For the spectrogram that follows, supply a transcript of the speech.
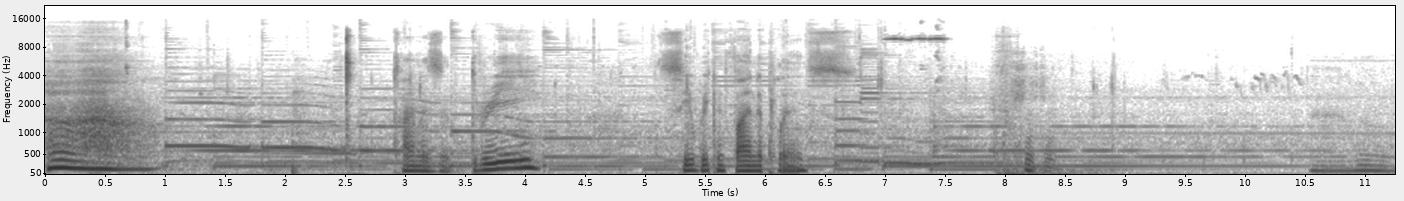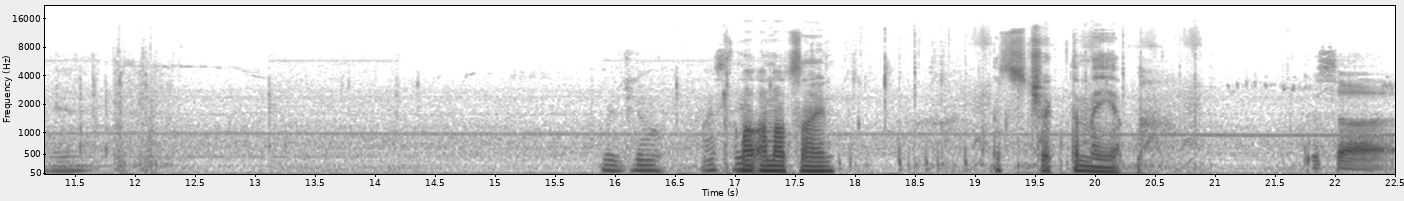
Time is at three. Let's see if we can find a place. Where'd you go? I'm, I'm outside. Let's check the map. There's uh,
